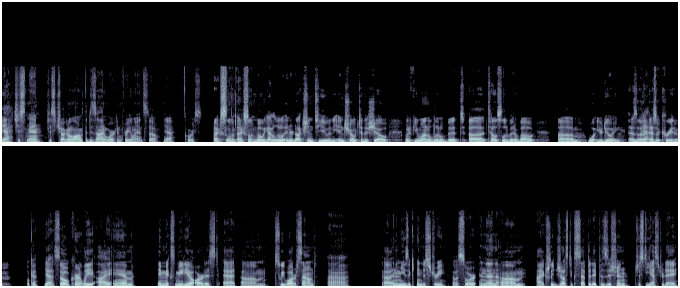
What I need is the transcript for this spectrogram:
yeah, just man, just chugging along with the design work and freelance. So yeah, of course. Excellent, excellent. Well, we got a little introduction to you in the intro to the show, but if you want a little bit, uh, tell us a little bit about um, what you're doing as a yeah. as a creative. Okay, yeah. So currently, I am a mixed media artist at um, Sweetwater Sound uh, uh, in the music industry of a sort, and then um, I actually just accepted a position just yesterday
